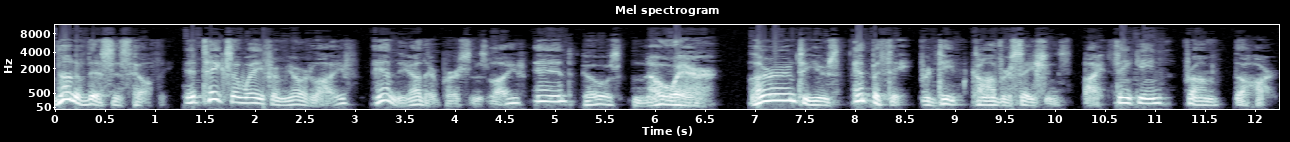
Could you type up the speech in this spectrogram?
None of this is healthy. It takes away from your life and the other person's life and goes nowhere. Learn to use empathy for deep conversations by thinking from the heart.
